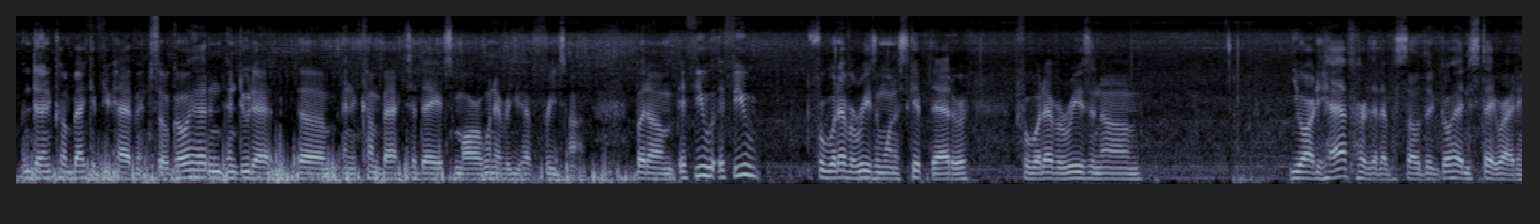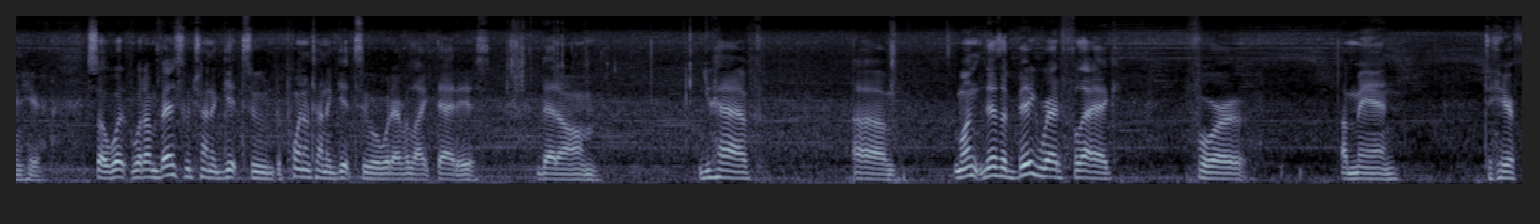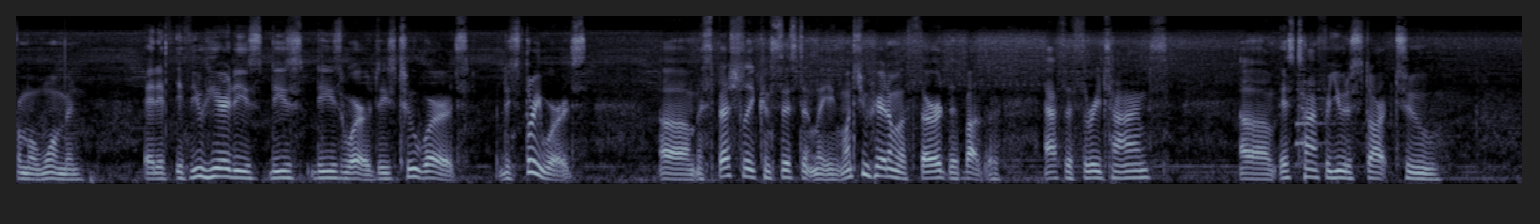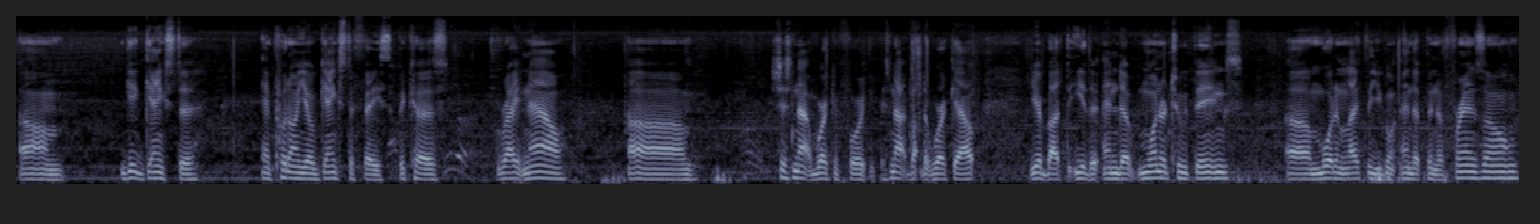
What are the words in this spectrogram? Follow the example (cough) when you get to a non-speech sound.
and then come back if you haven't. So go ahead and, and do that, um, and come back today or tomorrow, whenever you have free time. But um, if you if you for whatever reason want to skip that, or for whatever reason um, you already have heard that episode, then go ahead and stay right in here. So what what I'm basically trying to get to, the point I'm trying to get to, or whatever like that is, that um, you have um, one there's a big red flag for a man to hear from a woman. And if, if you hear these these these words these two words these three words um, especially consistently once you hear them a third about the, after three times um, it's time for you to start to um, get gangster and put on your gangster face because right now um, it's just not working for you. It's not about to work out. You're about to either end up one or two things. Um, more than likely, you're going to end up in a friend zone,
